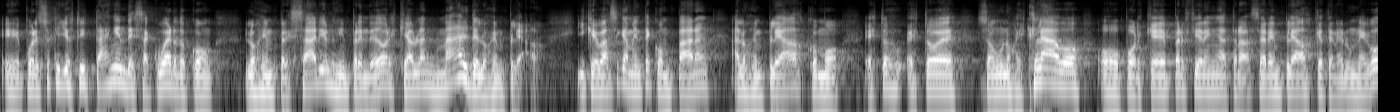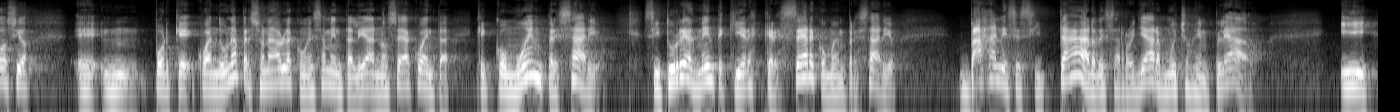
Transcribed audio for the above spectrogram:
Eh, por eso es que yo estoy tan en desacuerdo con los empresarios, los emprendedores que hablan mal de los empleados y que básicamente comparan a los empleados como estos esto son unos esclavos o por qué prefieren ser empleados que tener un negocio. Eh, porque cuando una persona habla con esa mentalidad no se da cuenta que como empresario, si tú realmente quieres crecer como empresario, vas a necesitar desarrollar muchos empleados. Y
